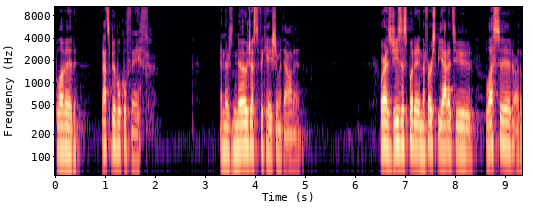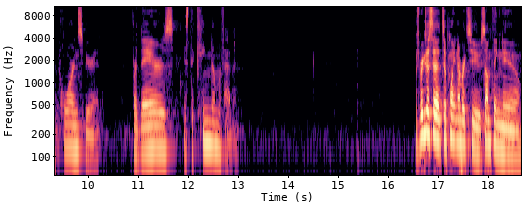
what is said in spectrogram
Beloved, that's biblical faith. And there's no justification without it. Or as Jesus put it in the first beatitude, blessed are the poor in spirit, for theirs is the kingdom of heaven. Which brings us to, to point number two something new.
